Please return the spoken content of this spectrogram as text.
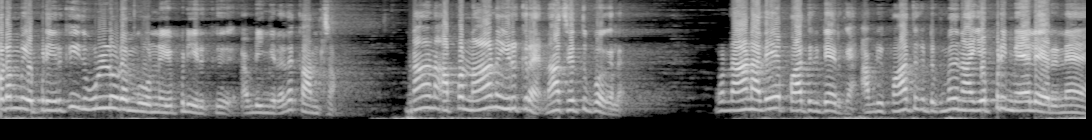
உடம்பு எப்படி இருக்குது இது உள்ளுடம்பு ஒன்று எப்படி இருக்குது அப்படிங்கிறத காமிச்சான். நான் அப்போ நானும் இருக்கிறேன். நான் செத்து போகலை. நான் அதே பார்த்துக்கிட்டே இருக்கேன். அப்படி பார்த்துக்கிட்டு இருக்கும்போது நான் எப்படி மேலே ஏறினேன்?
